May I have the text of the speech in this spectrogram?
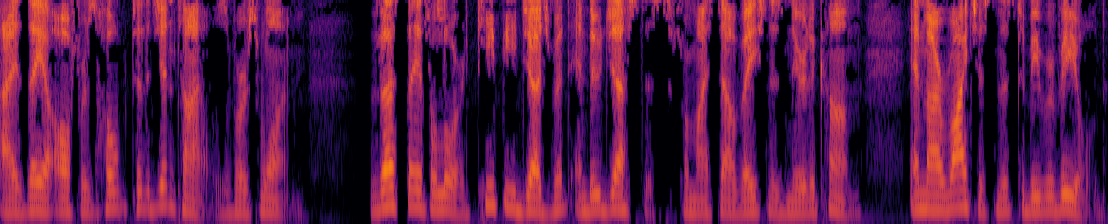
Isaiah offers hope to the Gentiles. Verse 1 Thus saith the Lord Keep ye judgment and do justice, for my salvation is near to come, and my righteousness to be revealed.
